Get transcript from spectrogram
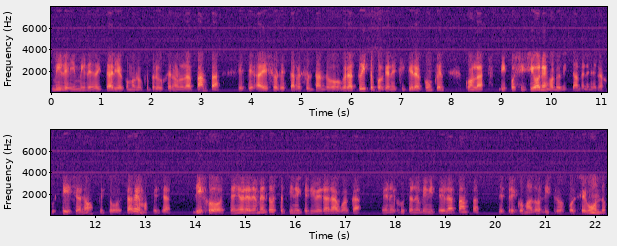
miles y miles de hectáreas como lo que produjeron La Pampa, este, a ellos les está resultando gratuito porque ni siquiera cumplen con las disposiciones o los dictámenes de la justicia, ¿no? Que todos sabemos que ya dijo, señores de Mendoza, tienen que liberar agua acá, en el, justo en el límite de La Pampa, de 3,2 litros por segundo.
